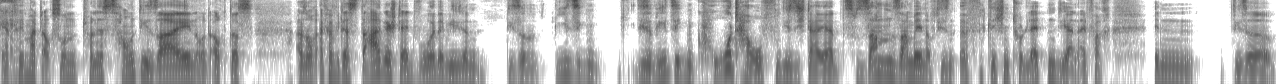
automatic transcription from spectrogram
der Film hat auch so ein tolles Sounddesign und auch das, also auch einfach wie das dargestellt wurde, wie dann diese riesigen, diese riesigen Kothaufen, die sich da ja zusammensammeln auf diesen öffentlichen Toiletten, die dann einfach in diese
